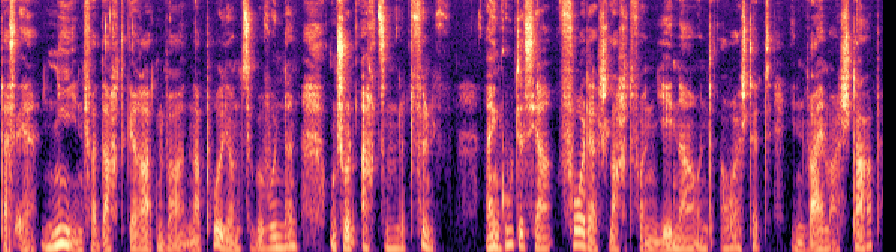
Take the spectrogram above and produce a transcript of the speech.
dass er nie in Verdacht geraten war, Napoleon zu bewundern und schon 1805, ein gutes Jahr vor der Schlacht von Jena und Auerstedt in Weimar starb,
